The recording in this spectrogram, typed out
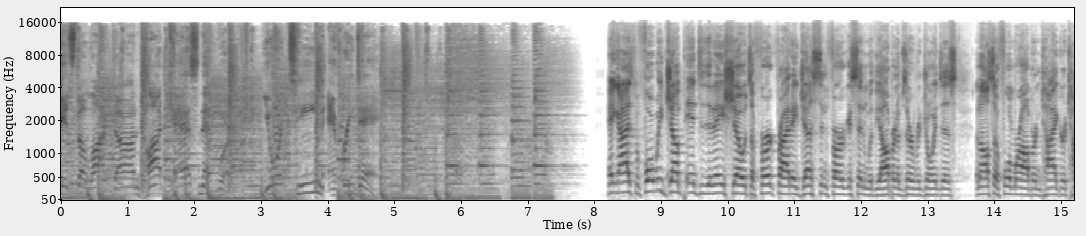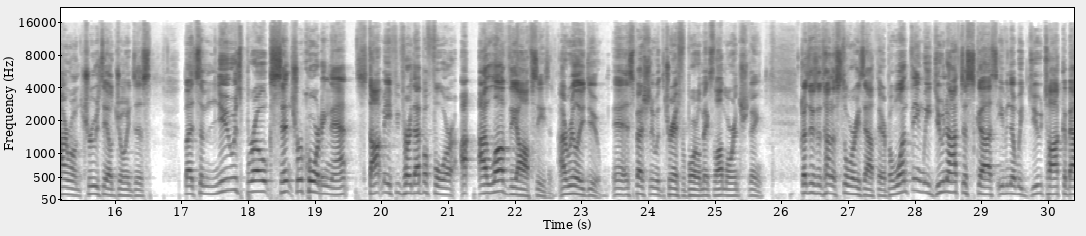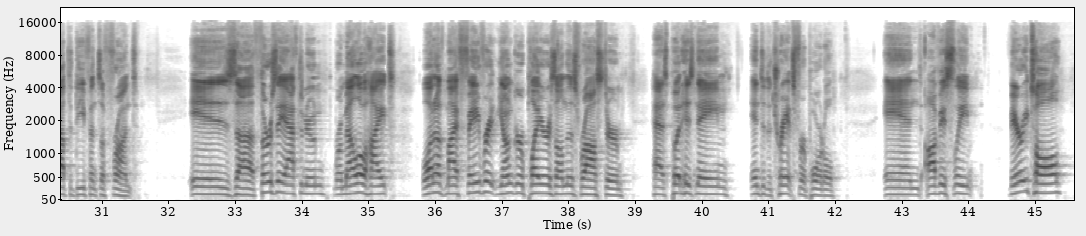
It's the Locked On Podcast Network, your team every day. Hey guys, before we jump into today's show, it's a Ferg Friday. Justin Ferguson with the Auburn Observer joins us, and also former Auburn Tiger Tyrone Truesdell joins us. But some news broke since recording that. Stop me if you've heard that before. I, I love the offseason. I really do, especially with the transfer portal. It makes it a lot more interesting because there's a ton of stories out there. But one thing we do not discuss, even though we do talk about the defensive front, is uh, Thursday afternoon, Romello Height, one of my favorite younger players on this roster, has put his name into the transfer portal. And obviously, very tall,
